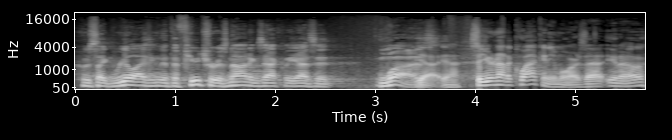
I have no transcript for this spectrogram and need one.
who's like realizing that the future is not exactly as it was. yeah, yeah. So you're not a quack anymore, is that, you know?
